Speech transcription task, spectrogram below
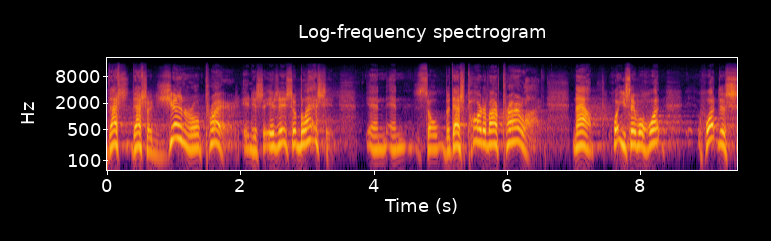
that's, that's a general prayer, and it's, it's a blessing. And, and so, but that's part of our prayer life. Now, what you say, well, what, what does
